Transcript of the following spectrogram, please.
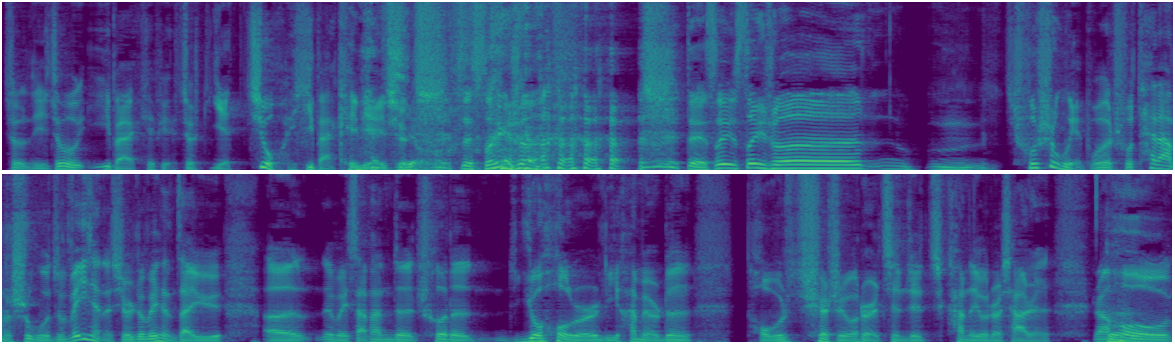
就也就一百 kp，就也就一百 kph，对，所以说，对，所以所以说，嗯，出事故也不会出太大的事故，就危险的其实就危险在于，呃，那位萨潘的车的右后轮离汉密尔顿头确实有点近，这看的有点吓人，然后。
